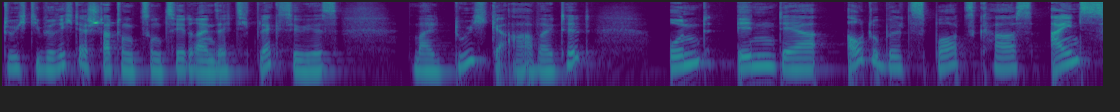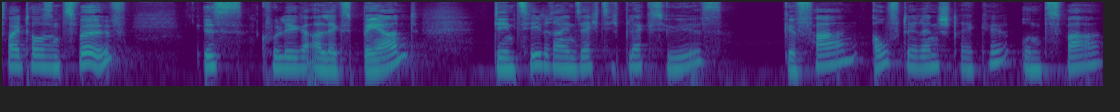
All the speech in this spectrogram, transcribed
durch die Berichterstattung zum C63 Black Series mal durchgearbeitet. Und in der Autobild Sportscars 1 2012 ist Kollege Alex Berndt den C63 Black Series gefahren auf der Rennstrecke und zwar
